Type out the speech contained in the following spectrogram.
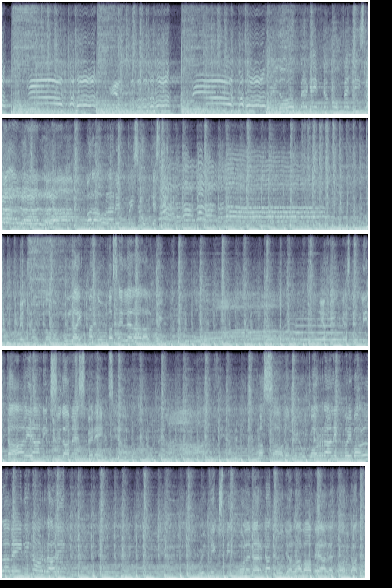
ma sellel alal võitmatu. ja hinges mul Itaalia ning südames Veneetsia. fassaad on minul korralik, võib-olla veidi norralik. kuid miks mind pole märgatud ja lava peale torgatud?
